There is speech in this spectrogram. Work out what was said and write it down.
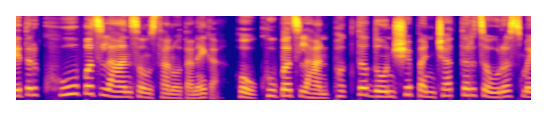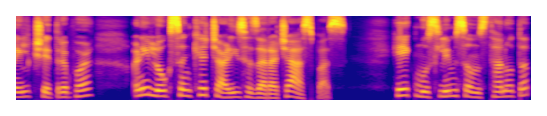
हे तर खूपच लहान संस्थान होता नाही का? हो खूपच लहान. फक्त दोनशे पंच्याहत्तर चौरस मैल क्षेत्रफळ आणि लोकसंख्या चाळीस हजाराच्या आसपास. हे एक मुस्लिम संस्थान होतं.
